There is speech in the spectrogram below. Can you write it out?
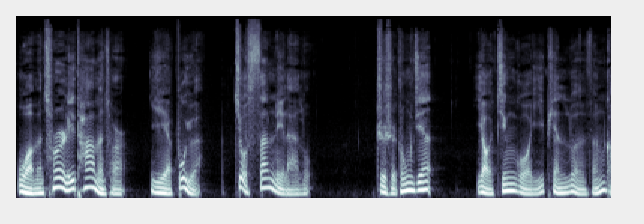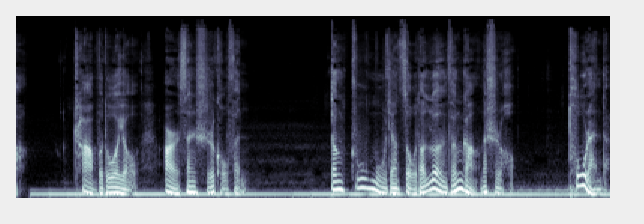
我们村离他们村也不远，就三里来路，只是中间要经过一片乱坟岗，差不多有二三十口坟。当朱木匠走到乱坟岗的时候，突然的，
